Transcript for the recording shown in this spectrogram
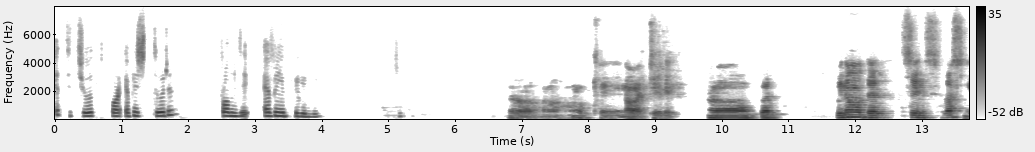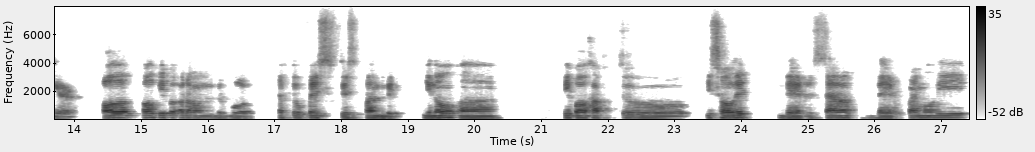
attitude for every student from the every beginning. Uh, okay, now I get it. Uh, but we know that since last year, all all people around the world have to face this pandemic. You know, uh, people have to isolate their self, their family,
